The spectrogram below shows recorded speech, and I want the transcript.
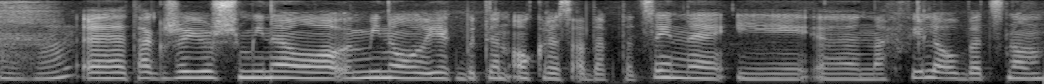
Mhm. Y, także już minęło, minął jakby ten okres adaptacyjny i y, na chwilę obecną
